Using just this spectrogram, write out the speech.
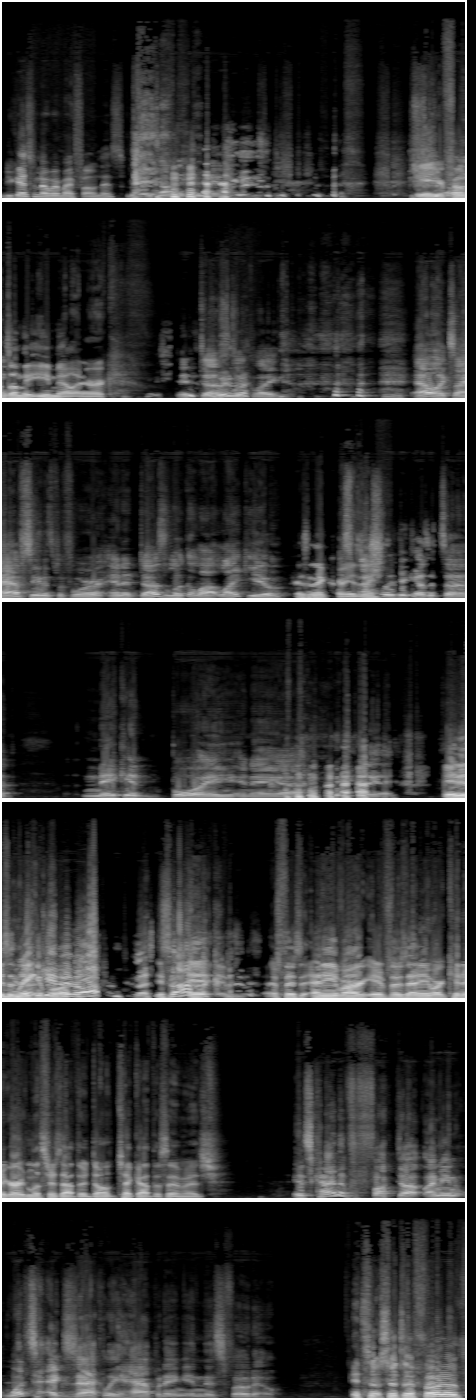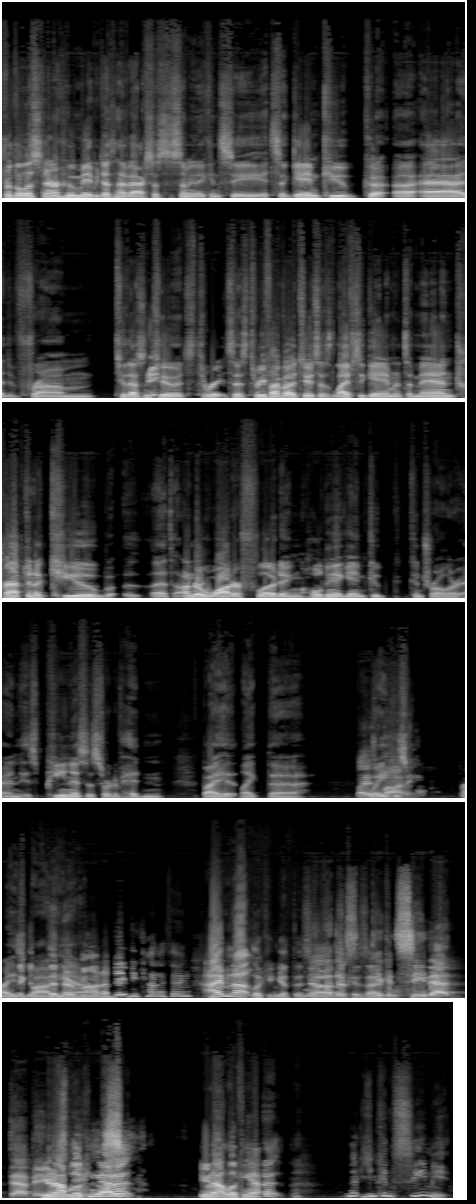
You guys know where my phone is? It's on the email. Yeah, your phone's Oh. on the email, Eric. It does Where's look like Alex. I have seen this before, and it does look a lot like you, Isn't it crazy? especially because it's a naked boy in a. Uh, It is a naked Breaking boy. it off into a If, sock. if, if there's any of our if there's any of our kindergarten listeners out there, don't check out this image. it's kind of fucked up. I mean, what's exactly happening in this photo? It's a, so it's a photo for the listener who maybe doesn't have access to something they can see. It's a GameCube uh, ad from 2002. It's three. It says 3502. It says "Life's a game," and it's a man trapped in a cube uh, that's underwater, floating, holding a GameCube controller, and his penis is sort of hidden by like the By his Way he's by his like body. the yeah. Nirvana baby kind of thing. I'm not looking at this No, there's, because you I can see that that baby. You're not looking at it. You're No. not looking at it. you can see me.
